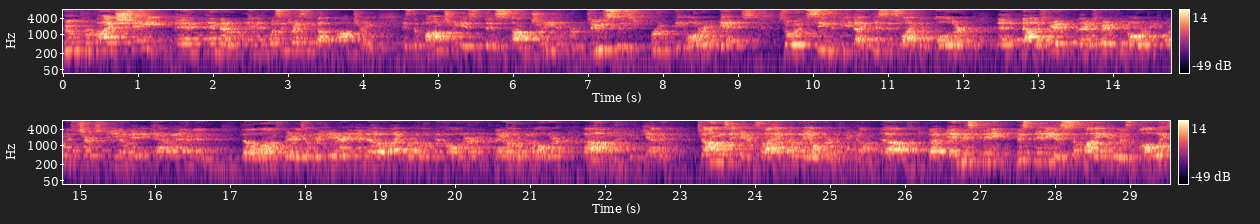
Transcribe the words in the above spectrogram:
who provide shade. And, and, and what's interesting about the palm tree is the palm tree is this um, tree that produces fruit the older it gets. So it seemed to be like this is like an older. Now there's very there's very few older people in this church. You know, maybe Kevin and the Longsberries over here. You know, like we're a little bit older. They're a little bit older. Um, Kevin, John wasn't here, so I had nobody older to pick on. Um, but and Miss Penny, Miss Penny is somebody who has always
